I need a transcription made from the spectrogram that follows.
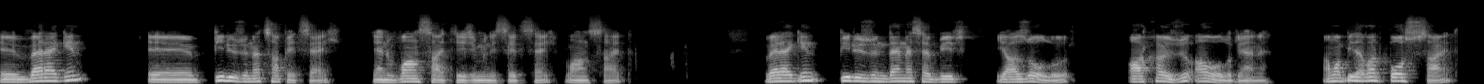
e, vərəqin e, bir üzünə çap etsək, yəni one site rejimini seçsək, one site, vərəqin bir üzündə nəsə bir yazı olur, arxa üzü ağ olur yəni. Amma bir də var both side.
